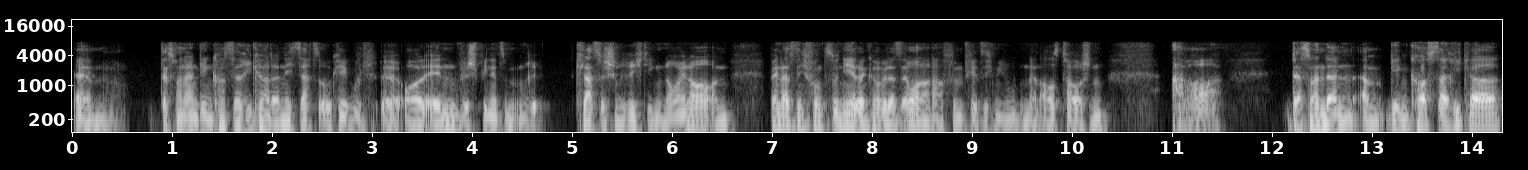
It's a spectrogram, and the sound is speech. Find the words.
Ähm, dass man dann gegen Costa Rica dann nicht sagt, so, okay, gut, äh, all in, wir spielen jetzt mit einem klassischen richtigen Neuner und wenn das nicht funktioniert, dann können wir das immer noch nach 45 Minuten dann austauschen. Aber dass man dann ähm, gegen Costa Rica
